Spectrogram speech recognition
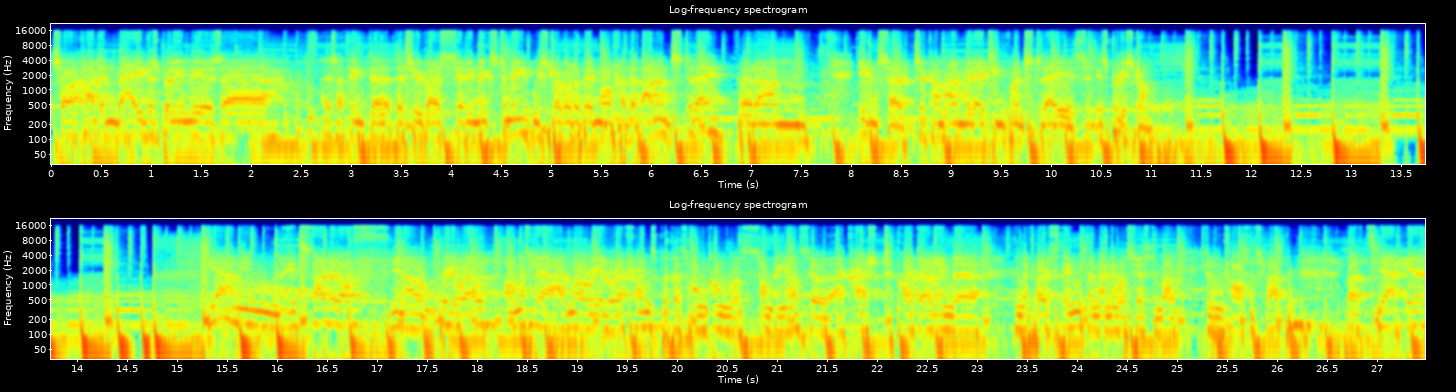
So our car didn't behave as brilliantly as uh, as I think the the two guys sitting next to me. We struggled a bit more for the balance today, but um, even so, to come home with 18 points today is is pretty strong. Yeah, I mean, it started off, you know, pretty well. Honestly, I have no real reference because Hong Kong was something else. So I crashed quite early in the in the first stint, and then it was just about doing fastest lap. But yeah, here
